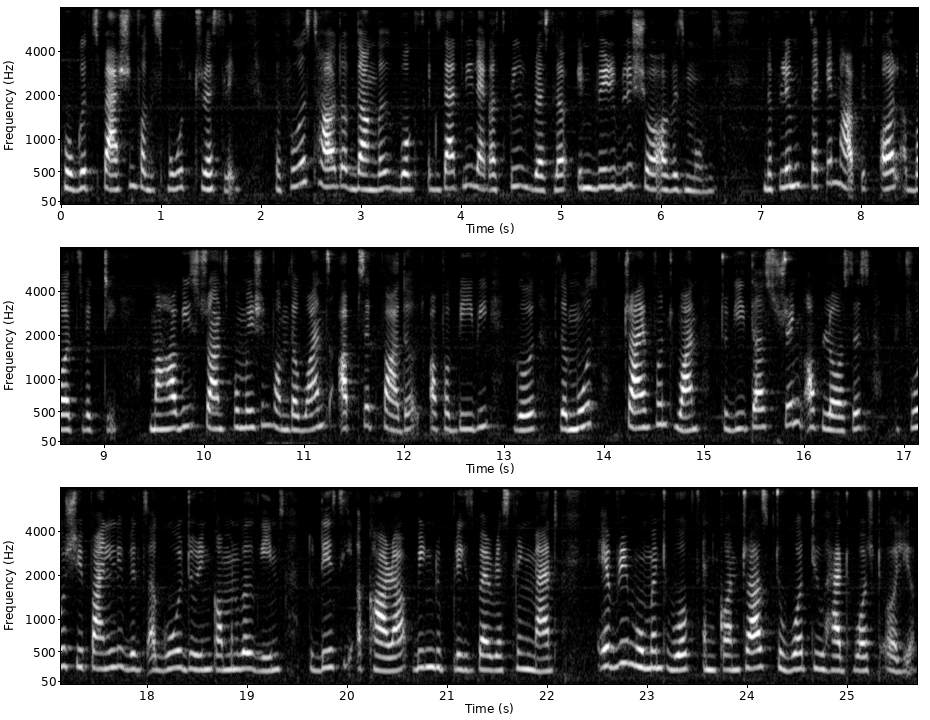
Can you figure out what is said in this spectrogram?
Phogat's passion for the sport wrestling. The first half of Dangal works exactly like a skilled wrestler, invariably sure of his moves. The film's second half is all about Swifty. Mahavir's transformation from the once upset father of a baby girl to the most triumphant one to Geeta's string of losses before she finally wins a gold during Commonwealth Games to Desi Akhara being replaced by wrestling mat. Every moment works in contrast to what you had watched earlier,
